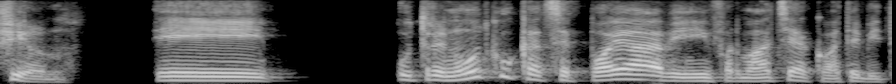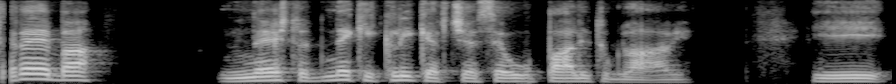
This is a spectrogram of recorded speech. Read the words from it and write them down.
film i u trenutku kad se pojavi informacija koja tebi treba, nešto, neki kliker će se upaliti u glavi. I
